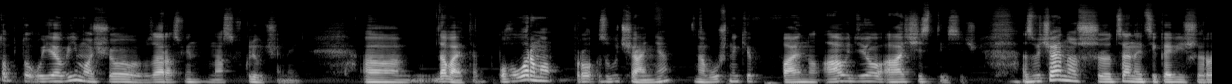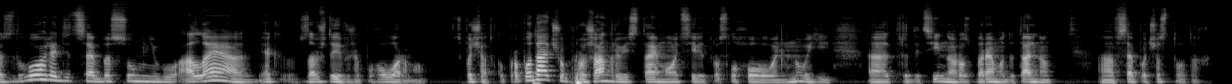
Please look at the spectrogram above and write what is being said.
Тобто, уявімо, що зараз він у нас включений. Давайте поговоримо про звучання навушників Final Audio A6000. Звичайно ж, це найцікавіший розділ це без сумніву, але як завжди вже поговоримо. Спочатку про подачу, про жанровість та емоції від прослуховування. Ну і е, традиційно розберемо детально все по частотах.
